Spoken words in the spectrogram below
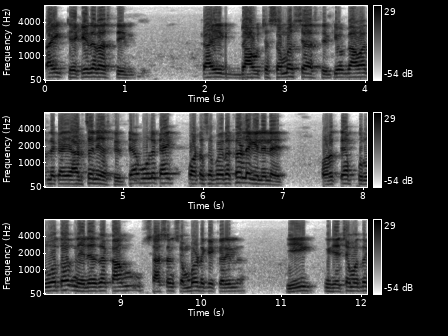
काही ठेकेदार असतील काही गावच्या समस्या असतील किंवा गावातल्या काही अडचणी असतील त्यामुळे काही वॉटर सप्लाय रखडल्या गेलेल्या आहेत. परत त्या पूर्वतच नेण्याचं काम शासन शंभर टक्के करेल ही याच्यामध्ये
